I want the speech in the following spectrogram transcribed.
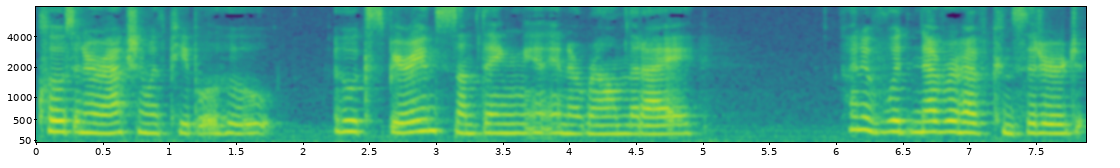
close interaction with people who who experienced something in a realm that I kind of would never have considered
